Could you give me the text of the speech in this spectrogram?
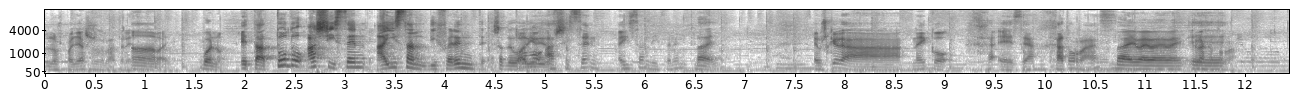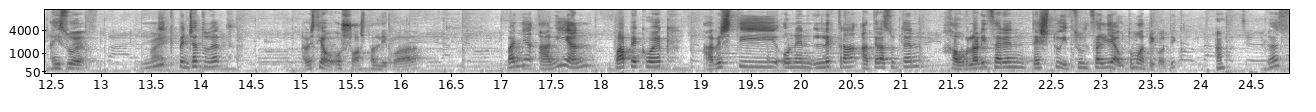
los payasos de la tele. Ah, bai. Bueno, eta todo hasi zen aizan diferente, esateko Todo adibidez. hasi zen, aizan diferente. Bai. Euskera nahiko, ja, zea, jatorra, ez? Bai, bai, bai, bai. Euskera Eh, jatorra. Aizue, Bai. nik pentsatu dut, abesti hau oso aspaldikoa dela, baina agian bapekoek abesti honen letra atera zuten jaurlaritzaren testu itzultzaile automatikotik. Ah. Ez?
